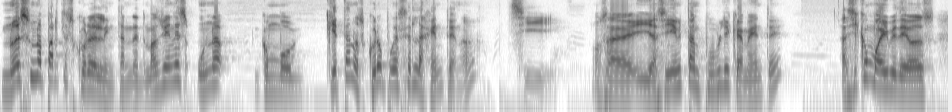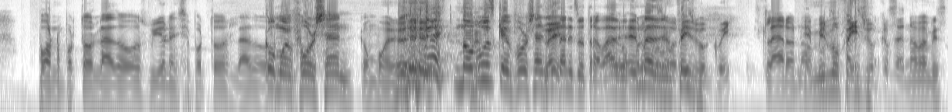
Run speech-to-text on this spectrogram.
no es una parte oscura del internet, más bien es una. Como, ¿qué tan oscura puede ser la gente, no? Sí. O sea, y así tan públicamente. Así como hay videos porno por todos lados, violencia por todos lados. Como en 4chan. Como en- no busquen 4chan si Güey, están en su trabajo. Es más, en favor. Facebook, güey. Claro, no. el mismo. Facebook, o sea, no mames.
